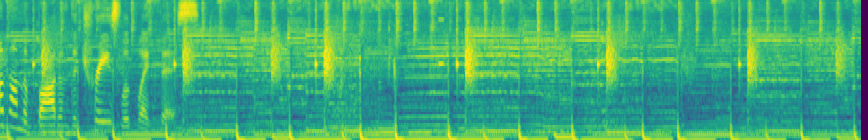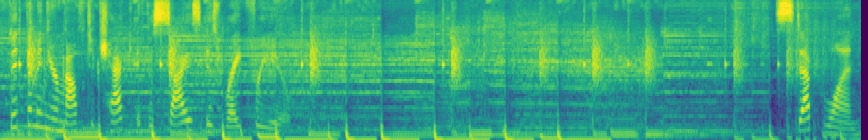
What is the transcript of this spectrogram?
Want on the bottom, the trays look like this. Fit them in your mouth to check if the size is right for you. Step 1.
